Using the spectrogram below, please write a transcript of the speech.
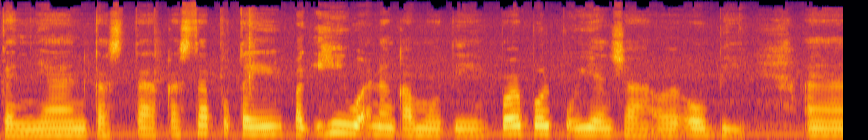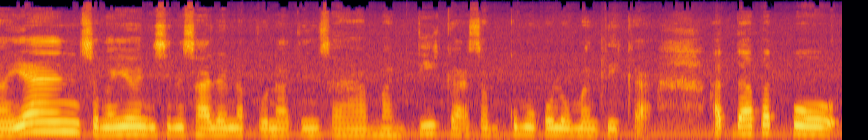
Ganyan, kasta. Kasta po tayo paghiwa ng kamuti. Purple po yan siya or OB. Ah, yan. So ngayon, isinasalang na po natin sa mantika, sa kumukulong mantika. At dapat po,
